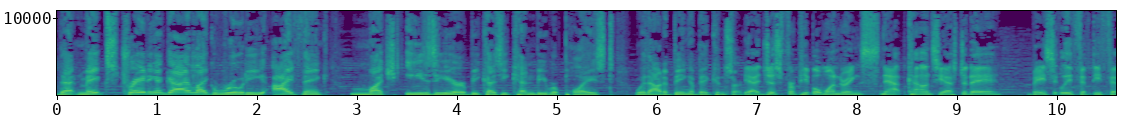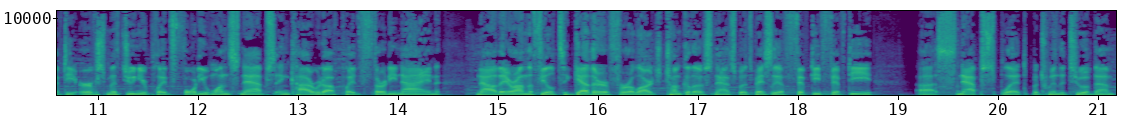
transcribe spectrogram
that makes trading a guy like Rudy, I think, much easier because he can be replaced without it being a big concern. Yeah, just for people wondering, snap counts yesterday, basically 50 50. Irv Smith Jr. played 41 snaps and Kyle Rudolph played 39. Now, they were on the field together for a large chunk of those snaps, but it's basically a 50 50 uh, snap split between the two of them.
